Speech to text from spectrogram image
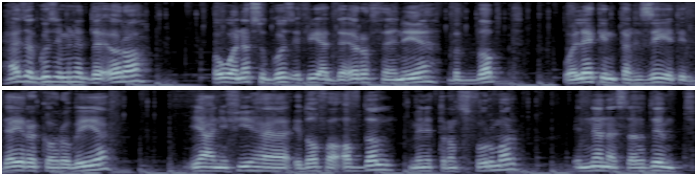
هذا الجزء من الدائرة هو نفس الجزء في الدائرة الثانية بالضبط. ولكن تغذية الدايرة الكهربية يعني فيها إضافة أفضل من الترانسفورمر. إن أنا استخدمت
